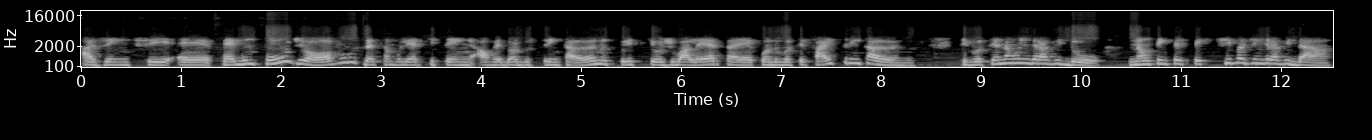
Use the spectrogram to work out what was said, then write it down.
A gente é, pega um pool de óvulos dessa mulher que tem ao redor dos 30 anos, por isso que hoje o alerta é quando você faz 30 anos se você não engravidou, não tem perspectiva de engravidar,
